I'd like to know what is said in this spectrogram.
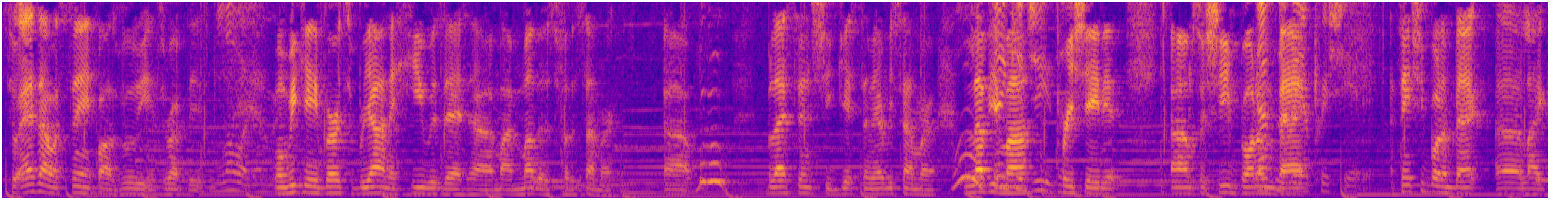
So as I was saying, if I was really interrupted, Lord when we gave birth to Brianna, he was at uh, my mother's for the summer. Uh. Blessing, she gets them every summer. Woo, Love you, ma. you. Appreciate it. Um, so she brought Definitely back. appreciate it. I think she brought him back uh, like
